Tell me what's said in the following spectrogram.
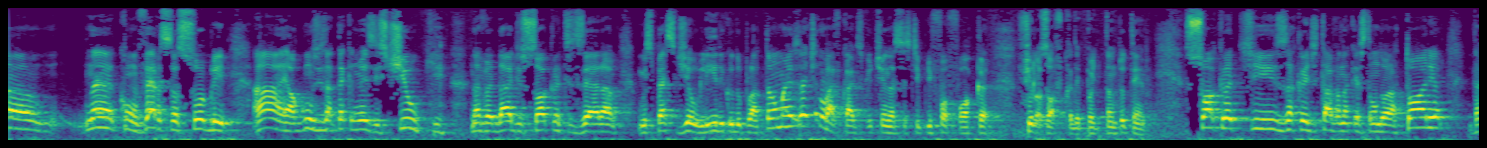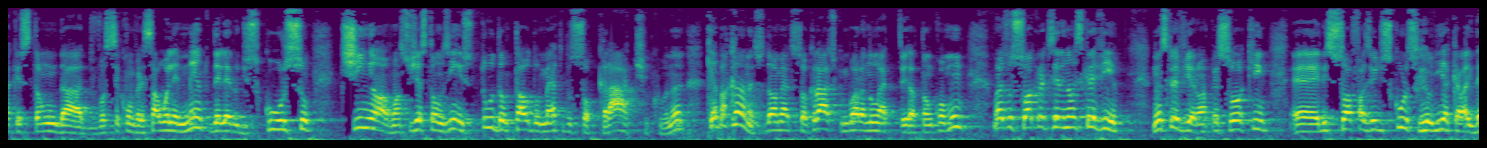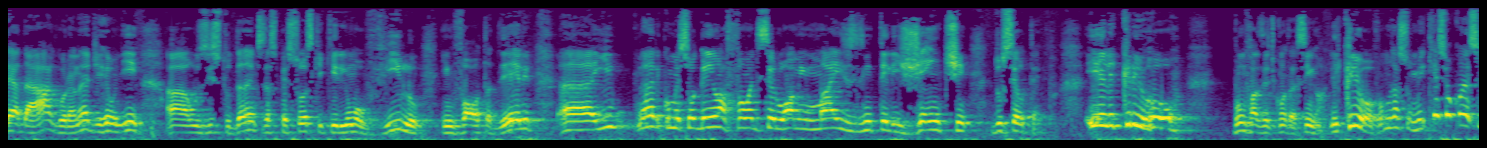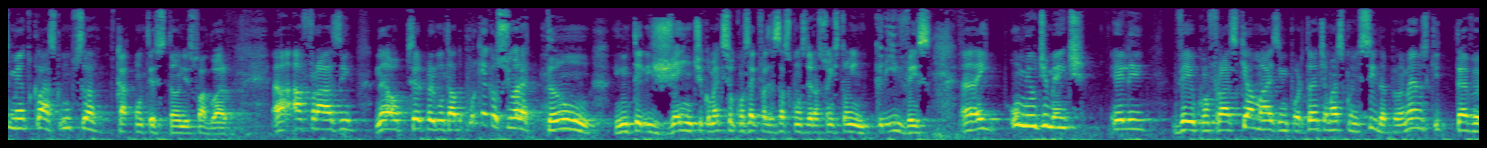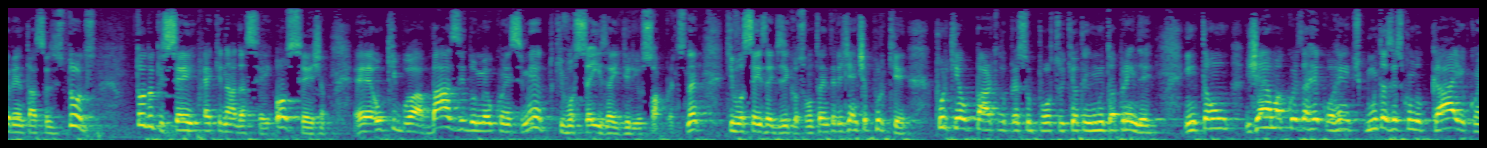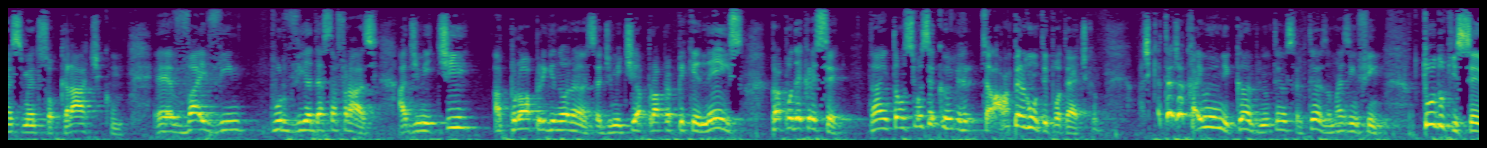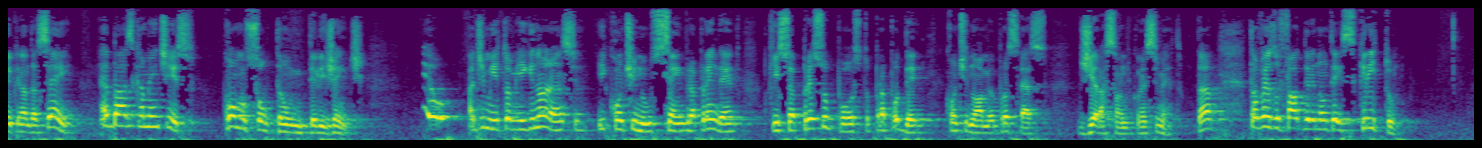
né, conversas sobre. Ah, alguns dizem até que não existiu, que na verdade Sócrates era uma espécie de eu lírico do Platão, mas a gente não vai ficar discutindo esse tipo de fofoca filosófica depois de tanto tempo. Sócrates acreditava na questão da oratória, da questão da, de você conversar, o elemento dele era o discurso, tinha ó, uma sugestãozinha, estuda o tal do método socrático, né, que é bacana, estudar o método socrático, embora não é, seja tão comum, mas o Sócrates ele não escrevia. Não escrevia, era uma pessoa que é, ele só fazia o discurso, reunia aquela ideia da ágora, né, de reunir ah, os estudantes, as pessoas que queriam ouvi-lo em volta dele, ah, e né, ele começou a ganhar a fama de ser o homem mais inteligente do seu tempo. E ele criou Vamos fazer de conta assim, ó. Ele criou, vamos assumir que esse é o conhecimento clássico, não precisa ficar contestando isso agora. A, a frase, né, ao ser perguntado por que, que o senhor é tão inteligente, como é que o senhor consegue fazer essas considerações tão incríveis, é, e humildemente ele veio com a frase que é a mais importante, a mais conhecida, pelo menos, que deve orientar seus estudos. Tudo que sei é que nada sei. Ou seja, é, o que a base do meu conhecimento, que vocês aí diriam Sócrates, né? Que vocês aí dizem que eu sou tão inteligente, é por quê? Porque eu parto do pressuposto que eu tenho muito a aprender. Então, já é uma coisa recorrente. Muitas vezes, quando cai o conhecimento socrático, é, vai vir por via dessa frase. Admitir a própria ignorância, admitir a própria pequenez para poder crescer. Tá? Então, se você, sei lá, uma pergunta hipotética, acho que até já caiu em Unicamp, não tenho certeza, mas enfim, tudo que sei e que nada sei é basicamente isso. Como sou tão inteligente? Eu admito a minha ignorância e continuo sempre aprendendo, porque isso é pressuposto para poder continuar meu processo de geração de conhecimento. Tá? Talvez o fato dele não ter escrito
